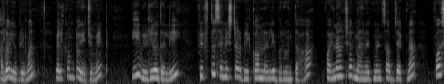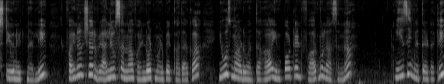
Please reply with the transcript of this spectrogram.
Hello everyone welcome to Edumate ಈ ವಿಡಿಯೋದಲ್ಲಿ ಫಿಫ್ತ್ ಸೆಮಿಸ್ಟರ್ ಬಿ ಕಾಮ್ನಲ್ಲಿ ಬರುವಂತಹ ಫೈನಾನ್ಷಿಯಲ್ ಮ್ಯಾನೇಜ್ಮೆಂಟ್ ಸಬ್ಜೆಕ್ಟ್ನ ಫಸ್ಟ್ ಯೂನಿಟ್ನಲ್ಲಿ ಫೈನಾನ್ಷಿಯಲ್ ವ್ಯಾಲ್ಯೂಸನ್ನು ಫೈಂಡ್ ಔಟ್ ಮಾಡಬೇಕಾದಾಗ ಯೂಸ್ ಮಾಡುವಂತಹ ಇಂಪಾರ್ಟೆಂಟ್ ಫಾರ್ಮುಲಾಸನ್ನು ಈಸಿ ಮೆಥಡಲ್ಲಿ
